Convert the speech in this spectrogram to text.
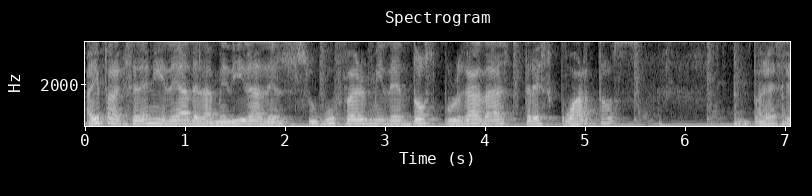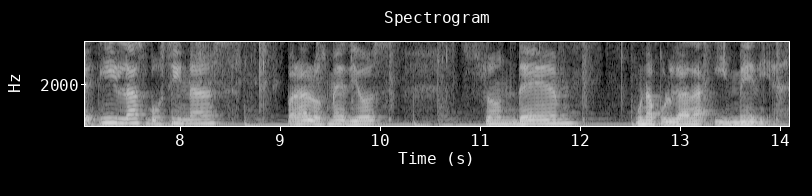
Ahí para que se den idea de la medida del subwoofer, mide 2 pulgadas 3 cuartos. Me parece. Y las bocinas para los medios son de una pulgada y media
